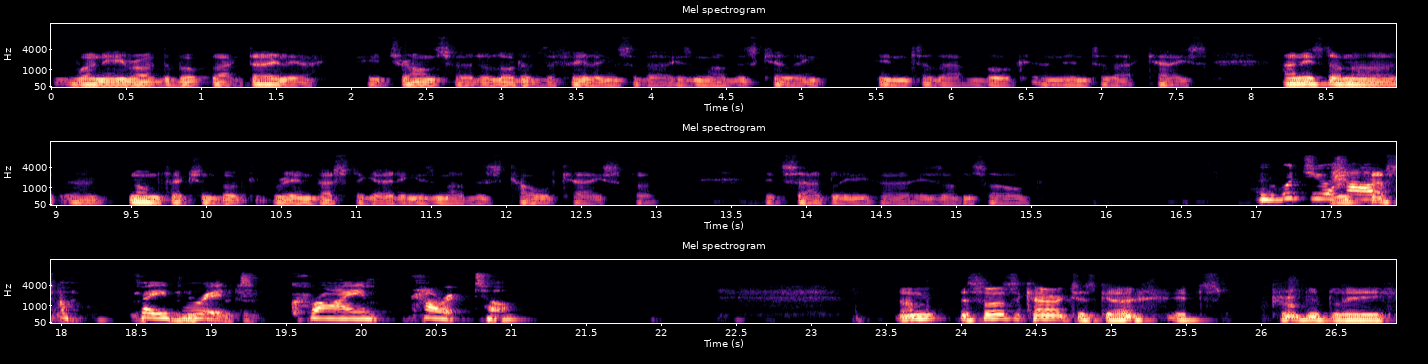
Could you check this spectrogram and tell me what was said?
when he wrote the book Black Dahlia, he transferred a lot of the feelings about his mother's killing into that book and into that case. And he's done a, a non-fiction book reinvestigating his mother's cold case, but it sadly uh, is unsolved. And would you have a favorite crime character? Um, as far as the characters go, it's probably.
